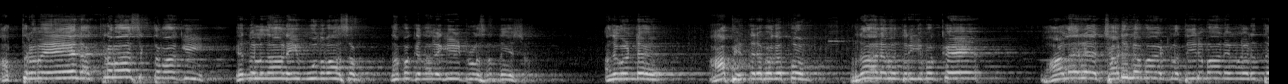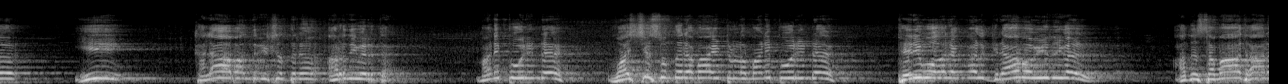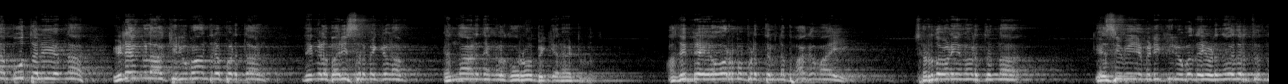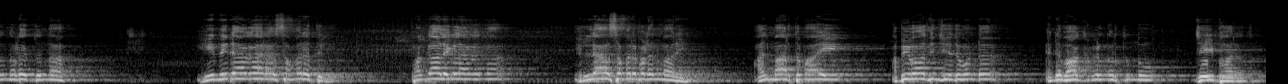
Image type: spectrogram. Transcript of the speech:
അത്രമേൽ അക്രമാസക്തമാക്കി എന്നുള്ളതാണ് ഈ മൂന്ന് മാസം നമുക്ക് നൽകിയിട്ടുള്ള സന്ദേശം. അതുകൊണ്ട് ആഭ്യന്തര വകുപ്പും പ്രധാനമന്ത്രിയുമൊക്കെ വളരെ ചടുലമായിട്ടുള്ള തീരുമാനങ്ങൾ എടുത്ത് ഈ കലാപാന്തരീക്ഷത്തിന് അറുതി വരുത്താൻ. മണിപ്പൂരിന്റെ വശ്യസുന്ദരമായിട്ടുള്ള മണിപ്പൂരിന്റെ തെരുവോരങ്ങൾ ഗ്രാമവീഥികൾ അത് സമാധാന പൂത്തലിയുന്ന ഇടങ്ങളാക്കി രൂപാന്തരപ്പെടുത്താൻ നിങ്ങൾ പരിശ്രമിക്കണം എന്നാണ് ഞങ്ങൾക്ക് ഓർമ്മിപ്പിക്കാനായിട്ടുള്ളത്. അതിന്റെ ഓർമ്മപ്പെടുത്തലിന്റെ ഭാഗമായി ചെറുതോണി നടത്തുന്ന K C B M Idukki രൂപതയുടെ നേതൃത്വത്തിൽ നടത്തുന്ന ഈ നിരാകാര സമരത്തിൽ പങ്കാളികളാകുന്ന എല്ലാ സമരഭടന്മാരെയും ആത്മാർത്ഥമായി അഭിവാദ്യം ചെയ്തുകൊണ്ട് എന്റെ വാക്കുകൾ നിർത്തുന്നു. ജയ് ഭാരത്.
